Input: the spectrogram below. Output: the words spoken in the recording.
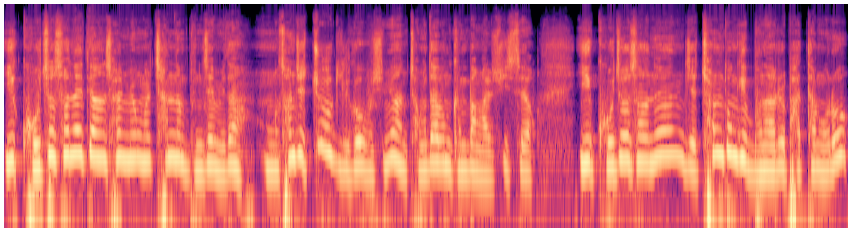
이 고조선에 대한 설명을 찾는 문제입니다. 음, 선지 쭉 읽어보시면 정답은 금방 알 수 있어요. 이 고조선은 이제 청동기 문화를 바탕으로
